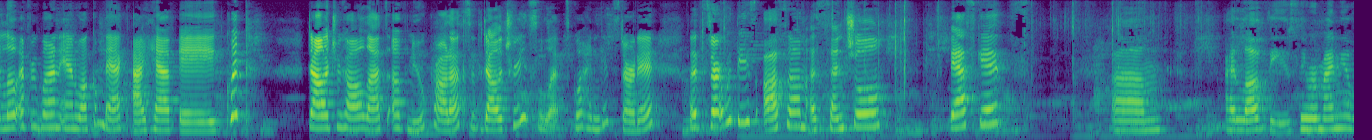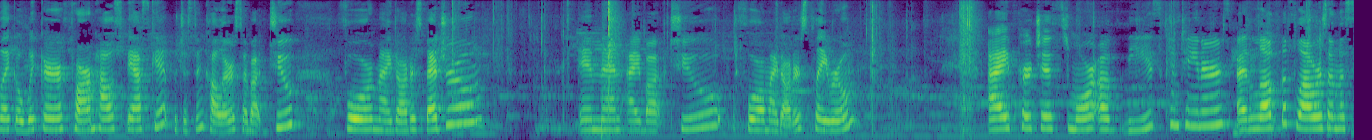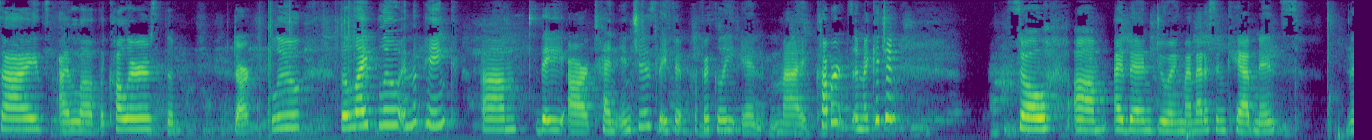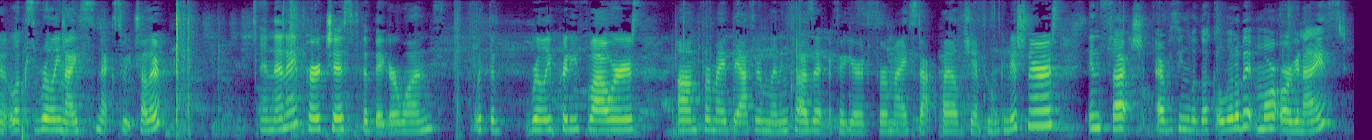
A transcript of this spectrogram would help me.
Hello everyone and welcome back. I have a quick Dollar Tree haul, lots of new products at the Dollar Tree, so let's go ahead and get started. Let's start with these awesome essential baskets. Um, I love these. They remind me of like a wicker farmhouse basket, but just in color. So I bought two for my daughter's bedroom, and then I bought two for my daughter's playroom. I purchased more of these containers. I love the flowers on the sides. I love the colors, the dark blue, the light blue, and the pink. Um, they are 10 inches. They fit perfectly in my cupboards in my kitchen. So um, I've been doing my medicine cabinets. And it looks really nice next to each other. And then I purchased the bigger ones with the really pretty flowers. Um, for my bathroom linen closet, I figured for my stockpile of shampoo and conditioners and such, everything would look a little bit more organized.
